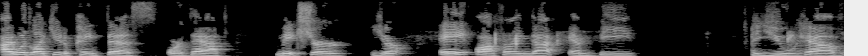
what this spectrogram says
i would like you to paint this or that make sure you're a offering that and b you have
